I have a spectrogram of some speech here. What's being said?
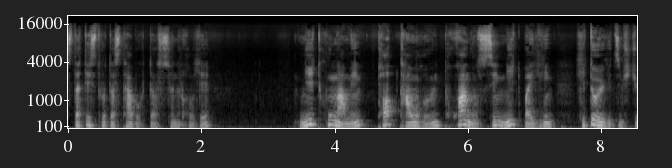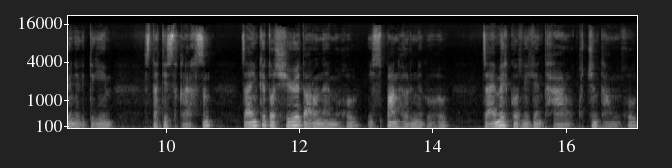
статистикуудаас та бүгдээ бас сонирхуулъя. Нийт хүн амын топ 5% нь тухайн улсын нийт баялагын хэдэн үеийг эзэмшиж байна гэдэг ийм статистик гаргасан. За ингээд бол Швед 18%, Испани 21%, за Америк бол нэлээд тааруу 35%,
